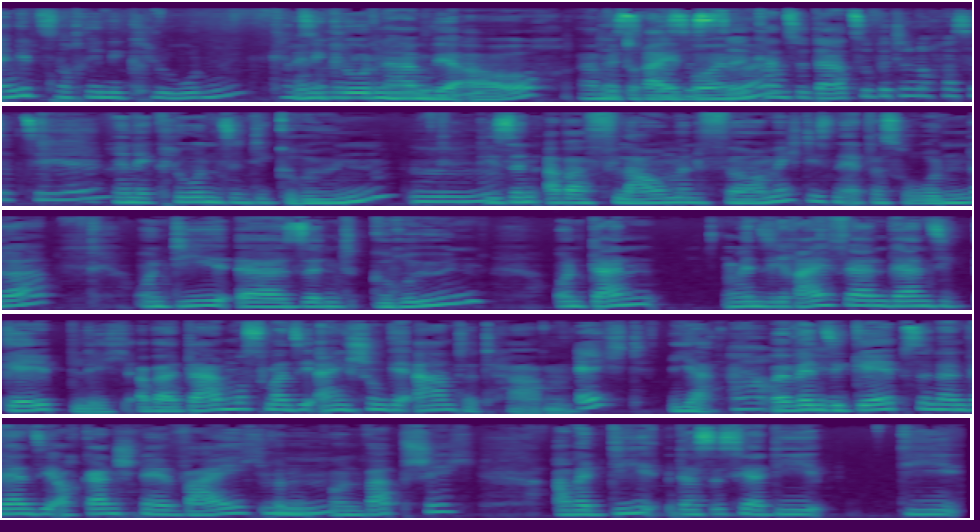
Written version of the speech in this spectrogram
Dann gibt es noch Renekloden. Kennst Renekloden haben wir auch. Haben wir Das- drei was ist, Bäume. äh, kannst du dazu bitte noch was erzählen? Renekloden sind die grünen. Mhm. Die sind aber pflaumenförmig. Die sind etwas runder. Und die äh, sind grün. Und dann, wenn sie reif werden, werden sie gelblich. Aber da muss man sie eigentlich schon geerntet haben. Echt? Ja, Ah, weil wenn okay. Mhm. sie gelb sind, dann werden sie auch ganz schnell weich und, und wapschig. Aber die, das ist ja die, die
